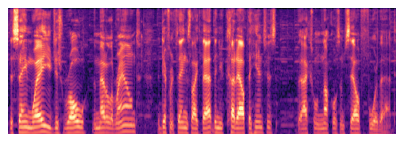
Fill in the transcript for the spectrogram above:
the same way. You just roll the metal around, the different things like that. Then you cut out the hinges the actual knuckles themselves for that.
